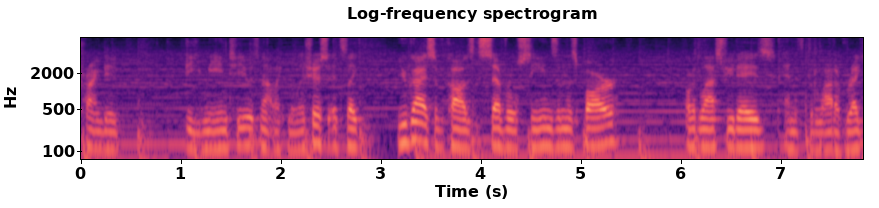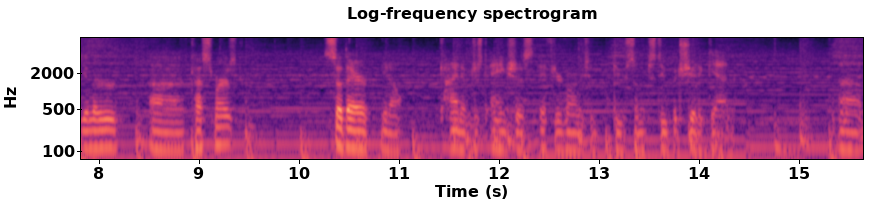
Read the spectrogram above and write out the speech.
trying to be mean to you. It's not like malicious. It's like you guys have caused several scenes in this bar over the last few days, and it's a lot of regular uh, customers. So they're, you know, kind of just anxious if you're going to do some stupid shit again. Um,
